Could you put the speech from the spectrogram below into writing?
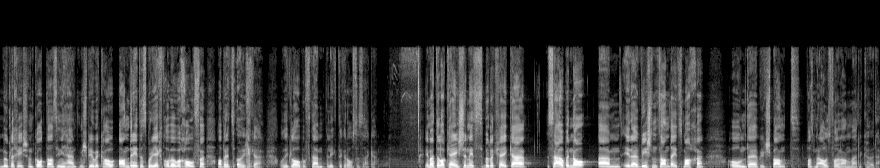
möglich ist und Gott da seine Hände im Spiel bekam. Andere haben das Projekt auch kaufen aber jetzt euch gegeben. Und ich glaube, auf dem liegt der grosse Segen. Ich möchte der Location jetzt die Möglichkeit geben, selber noch ähm, ihre Vision Sunday zu machen. Und äh, bin gespannt, was wir alles voneinander werden hören.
